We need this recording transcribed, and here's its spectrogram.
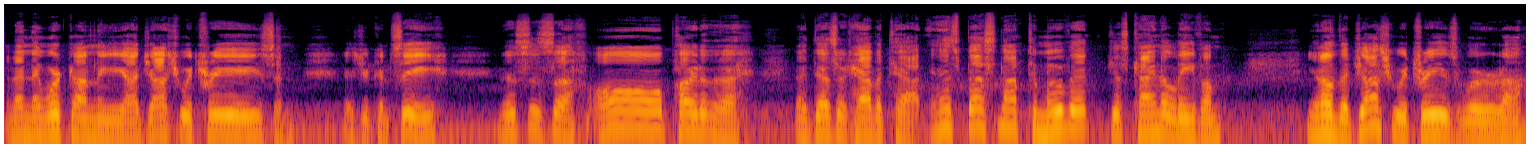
and then they work on the uh, Joshua trees. And as you can see, this is uh, all part of the, the, desert habitat, and it's best not to move it. Just kind of leave them. You know, the Joshua trees were uh,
